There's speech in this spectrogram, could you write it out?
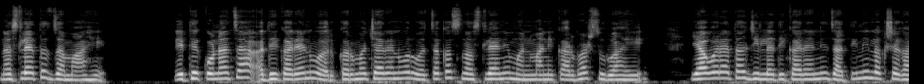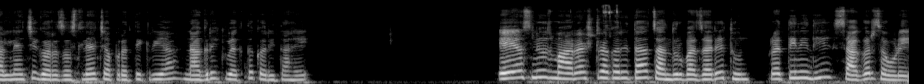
नसल्यातच जमा आहे. येथे कोणाचा अधिकाऱ्यांवर कर्मचाऱ्यांवर वचकच नसल्याने मनमानी कारभार सुरू आहे. यावर आता जिल्हाधिकाऱ्यांनी जातीने लक्ष घालण्याची गरज असल्याच्या प्रतिक्रिया नागरिक व्यक्त करीत आहे. एएस न्यूज महाराष्ट्राकरिता चांदूर बाजार येथून प्रतिनिधी सागर सवडे.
